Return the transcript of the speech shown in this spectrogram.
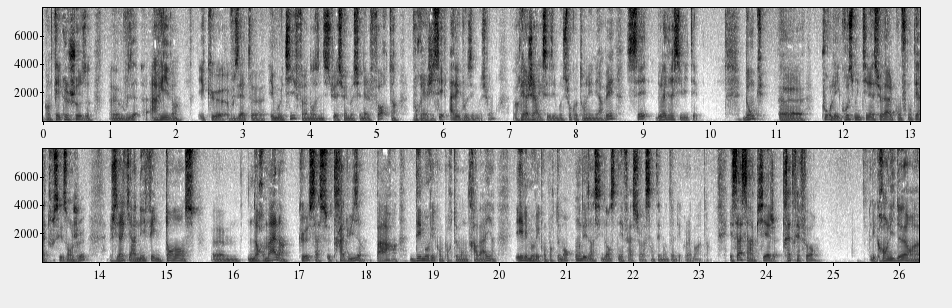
Quand quelque chose vous arrive et que vous êtes émotif dans une situation émotionnelle forte, vous réagissez avec vos émotions. Réagir avec ses émotions quand on est énervé, c'est de l'agressivité. Donc, pour les grosses multinationales confrontées à tous ces enjeux, je dirais qu'il y a un effet, une tendance euh, normal que ça se traduise par des mauvais comportements au travail. Et les mauvais comportements ont des incidences néfastes sur la santé mentale des collaborateurs. Et ça, c'est un piège très très fort. Les grands leaders euh,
